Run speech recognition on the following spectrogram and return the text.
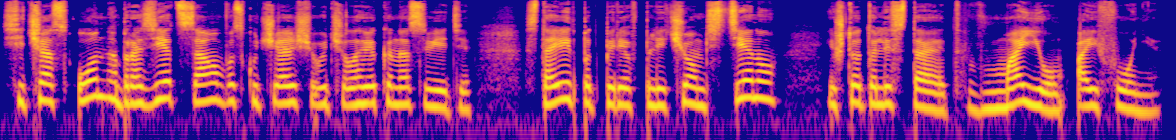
Сейчас он — образец самого скучающего человека на свете. Стоит, подперев плечом стену, и что-то листает в моем айфоне.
